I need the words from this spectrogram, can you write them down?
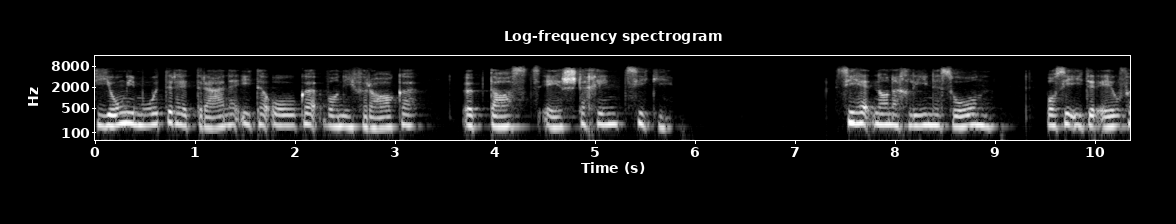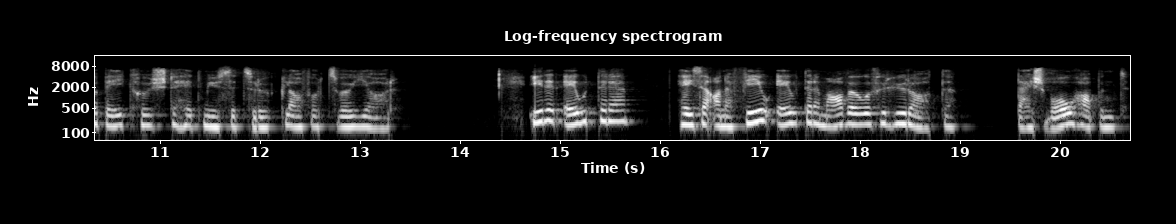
Die junge Mutter hat Tränen in den Augen, wo ich frage, ob das das erste Kind sei. Sie hat noch einen kleinen Sohn, wo sie in der Elfenbeinküste hat müssen zurücklassen vor zwei Jahren. Ihre Eltern haben sie an einen viel älteren Mann verheiraten. Der ist wohlhabend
